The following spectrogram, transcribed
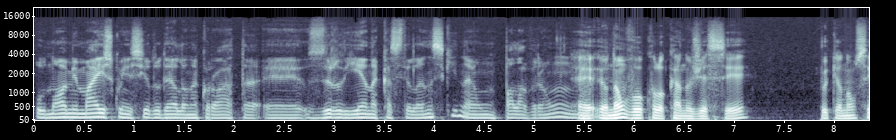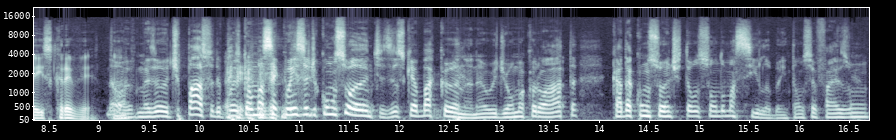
O nome mais conhecido dela na croata é Zrljena Kastelanski, né? um palavrão. É, eu não vou colocar no GC, porque eu não sei escrever. Tá? Não, mas eu te passo depois que é uma sequência de consoantes, isso que é bacana, né? O idioma croata, cada consoante tem o som de uma sílaba. Então você faz um,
